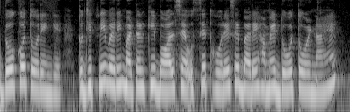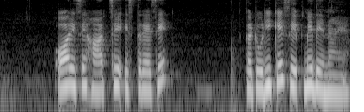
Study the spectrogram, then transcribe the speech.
डो को तोड़ेंगे। तो जितनी बड़ी मटर की बॉल्स है, उससे थोड़े से बड़े हमें डो तोड़ना है। और इसे हाथ से इस तरह से कटोरी के सेप में देना है।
